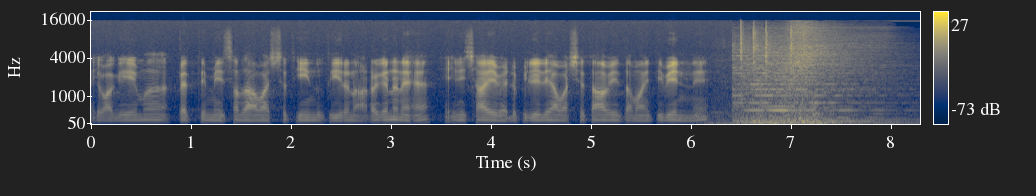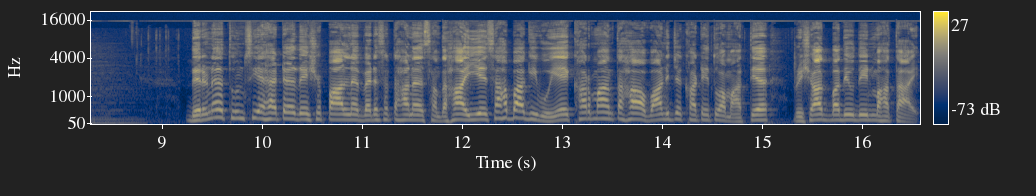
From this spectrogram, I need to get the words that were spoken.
ඒ වගේම පැත්තේ මේ සඳහා අවශ්‍ය තීන්දුව තීරණ අරගෙන නැහැ. ඒ නිසා ඒ වැඩපිළිවෙලේ අවශ්‍යතාවය තමයි තිබෙන්නේ. දෙරන තුන්සිය හැට දේශපාලන වැඩසටහන සඳහා ඒ සහභාගි වූයේ කර්මාන්ත හා වාණිජ කටයුතු අමාත්‍ය ප්‍රිෂාත් බදයුදීන් මහතායි.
